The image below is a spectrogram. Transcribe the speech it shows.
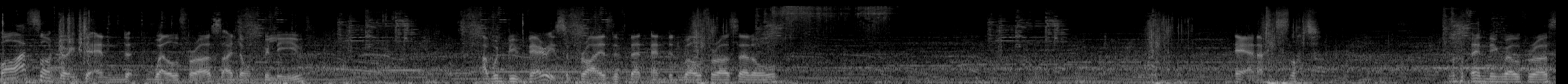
Well, that's not going to end well for us, I don't believe. I would be very surprised if that ended well for us at all. Yeah, no, it's not, not ending well for us.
